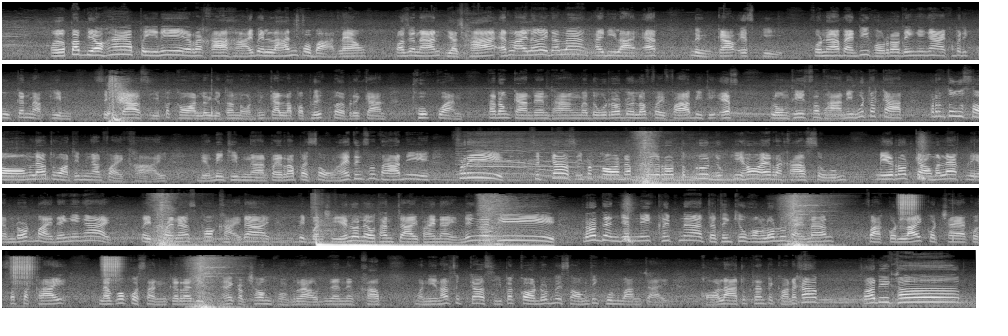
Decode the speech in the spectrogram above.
เผลอแป๊บเดียว 5 ปีนี่ราคาหายเป็นล้านกว่าบาทแล้ว เพราะฉะนั้นอย่าช้าแอดไลน์เลยด้านล่าง ID Line แอด 19SP คนหาแผนที่ของเราได้ง่ายๆ เข้าไปที่ Google Map พิมพ์ 19 สีประกรเราอยู่ถนนการรับประพฤกเปิดบริการทุกวัน ถ้าต้องการเดินทางมาดูรถโดยรถไฟฟ้า BTS ลงที่สถานีวุฒากาศประตู 2 แล้วถอดทีมงานฝ่ายขาย เดี๋ยวมีทีมงานไปรับไปส่งให้ถึงสถานีฟรี 19 สีประกรณ์รับซื้อรถทุกรุ่นทุกยี่ห้อให้ราคาสูง มีรถเก่ามาแลกเปลี่ยนรถใหม่ได้ง่ายๆ ติดไฟแนนซ์ก็ขายได้ ปิดบัญชีให้รวดเร็วทันใจภายใน1นาที รถเด่นเย็นนี้คลิปหน้าจะถึงคิวของรถรุ่นไหนนั้น ฝากกดไลค์กดแชร์กด Subscribe แล้วก็กดสั่นกระดิ่งให้กับช่องของเราด้วยนะครับ วันนี้นัด 19 สีประกรณ์รถมือสองที่คุณวางใจ ขอลาทุกท่านไปก่อนนะครับ สวัสดีครับ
